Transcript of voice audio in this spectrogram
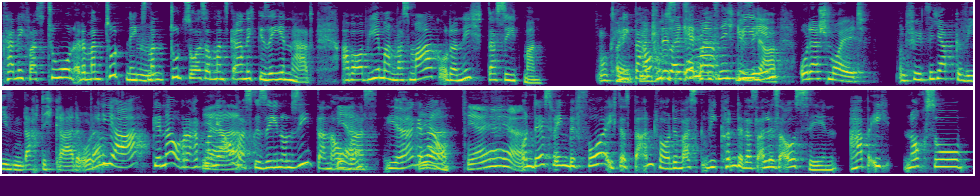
kann ich was tun? Oder man tut nichts. Man tut so, als ob man es gar nicht gesehen hat. Aber ob jemand was mag oder nicht, das sieht man. Okay. Und ich behaupte, man tut so, als hätte man es nicht gesehen wieder. oder schmollt. Und fühlt sich abgewiesen, dachte ich gerade, oder? Ja, genau. Aber da hat man ja. ja. auch was gesehen und sieht dann auch ja. was. Ja, genau. Ja. ja, ja, ja. Und deswegen, bevor ich das beantworte, was, wie könnte das alles aussehen, habe ich noch so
